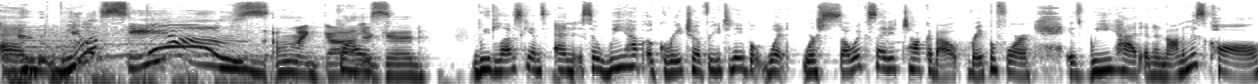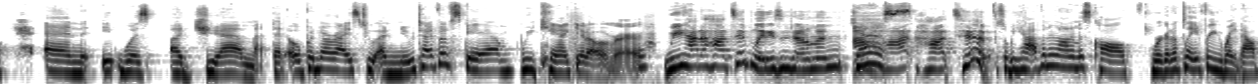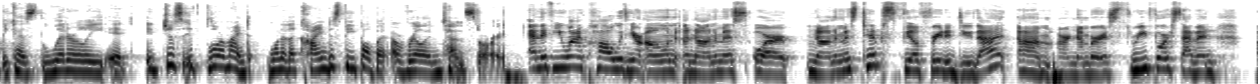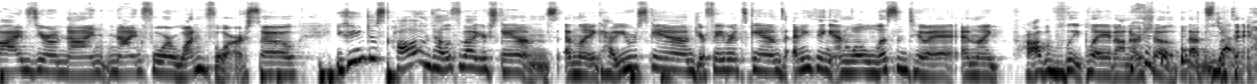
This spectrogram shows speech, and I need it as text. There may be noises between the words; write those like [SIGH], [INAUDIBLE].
and, And we love scams. Oh my God, Guys. they're good. We love scams. And so we have a great show for you today. But what we're so excited to talk about right before is we had an anonymous call and it was a gem that opened our eyes to a new type of scam we can't get over. We had a hot tip, ladies and gentlemen. Yes. A hot, hot tip. So we have an anonymous call. We're going to play it for you right now because literally it, it just, it blew our mind. One of the kindest people, but a real intense story. And if you want to call with your own anonymous or anonymous tips, feel free to do that. Um, our number is 347 509 9414. So you can just call and tell us about your scams and like how you were scammed, your favorite scams, anything, and we'll listen to it and like probably play it on our show. [LAUGHS] That's the thing.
